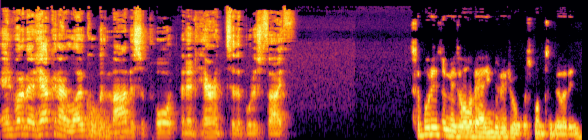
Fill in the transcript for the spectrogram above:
And what about how can a local commander support an adherent to the Buddhist faith? So Buddhism is all about individual responsibility,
